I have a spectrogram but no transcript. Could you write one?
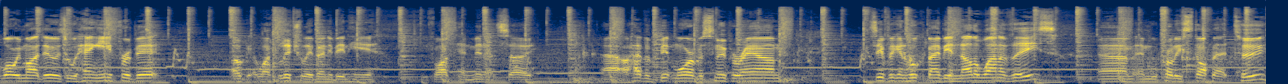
what we might do is we'll hang here for a bit. I'll get, like literally I've only been here five, 10 minutes. So uh, I'll have a bit more of a snoop around, see if we can hook maybe another one of these. Um, and we'll probably stop at two.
